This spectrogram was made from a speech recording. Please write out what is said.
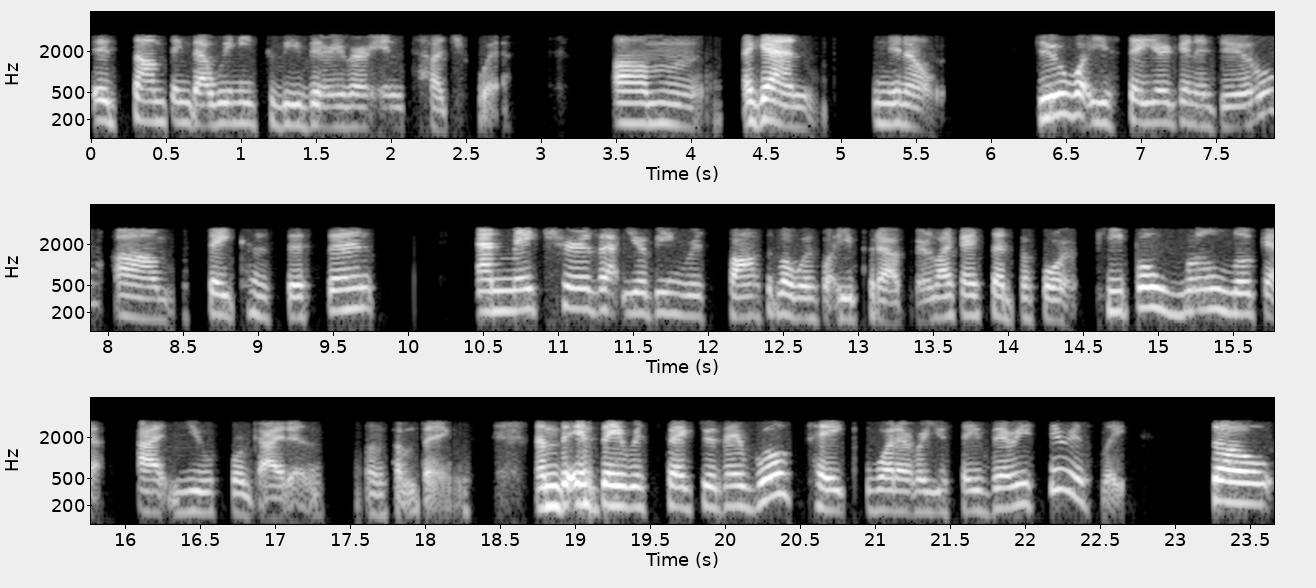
it's something that we need to be very, very in touch with. Um, again, you know, do what you say you're going to do. Um, stay consistent and make sure that you're being responsible with what you put out there. Like I said before, people will look at, at you for guidance on some things. And if they respect you, they will take whatever you say very seriously. So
